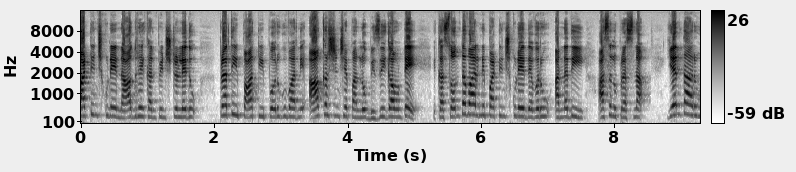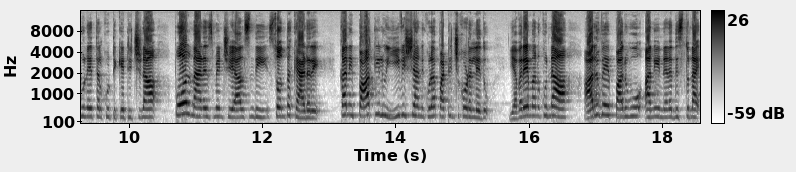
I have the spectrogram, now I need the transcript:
పట్టించుకునే నాదురే కనిపించడం లేదు. ప్రతి పార్టీ పొరుగు వారిని ఆకర్షించే పనిలో బిజీగా ఉంటే ఇక సొంత వారిని పట్టించుకునేదెవరు అన్నది అసలు ప్రశ్న. ఎంత అరువు నేతలకు టికెట్ ఇచ్చినా పోల్ మేనేజ్మెంట్ చేయాల్సింది సొంత క్యాడరే. కానీ పార్టీలు ఈ విషయాన్ని కూడా పట్టించుకోవడం లేదు. ఎవరేమనుకున్నా అరువే పరువు అని నినదిస్తున్నాయి.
